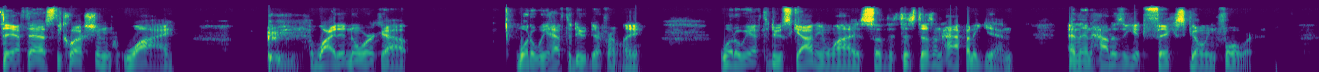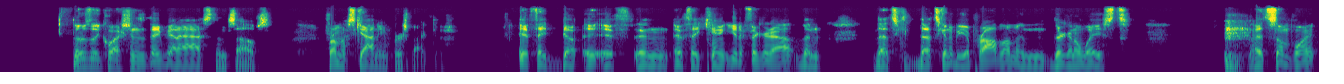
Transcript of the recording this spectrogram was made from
they have to ask the question why? why didn't it work out? What do we have to do differently? What do we have to do scouting wise so that this doesn't happen again? And then how does it get fixed going forward? Those are the questions that they've got to ask themselves from a scouting perspective. If they don't, if and if they can't get it figured out, then that's that's going to be a problem, and they're going to waste at some point.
